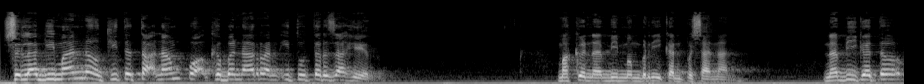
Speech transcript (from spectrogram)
Selagi mana kita tak nampak kebenaran itu terzahir, maka Nabi memberikan pesanan. Nabi kata,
